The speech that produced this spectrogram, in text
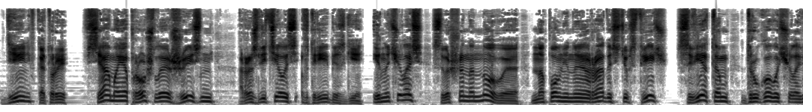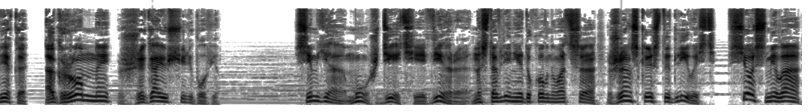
день, в который вся моя прошлая жизнь разлетелась в дребезги, и началась совершенно новая, наполненная радостью встреч, светом другого человека, огромной, сжигающей любовью. Семья, муж, дети, вера, наставление духовного отца, женская стыдливость — все смела,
